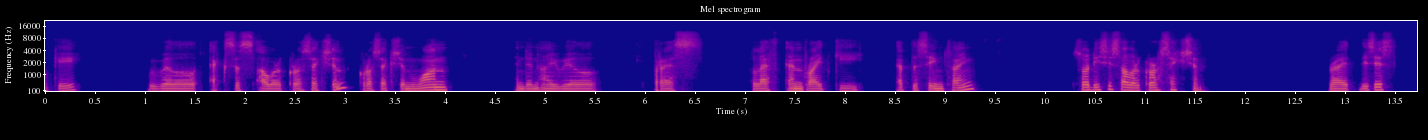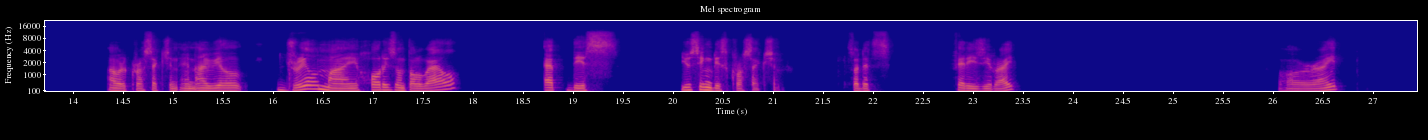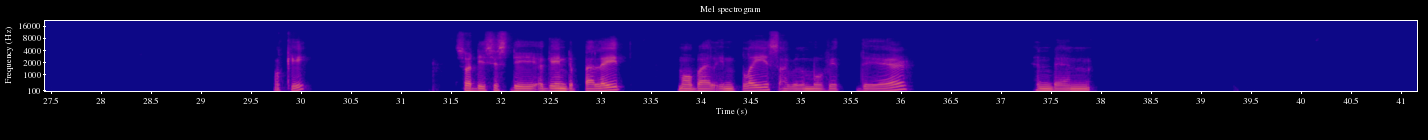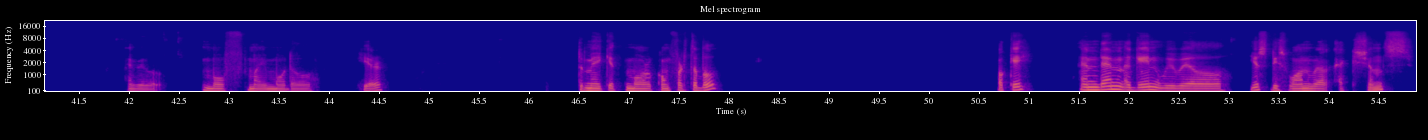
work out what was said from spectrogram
Okay, we will access our cross section, cross section one, and then I will press left and right key at the same time. So this is our cross section, right? This is our cross section and I will drill my horizontal well at this using this cross section. So that's very easy, right? All right. Okay. So this is the, again, the palette mobile in place. I will move it there. And then I will move my model here to make it more comfortable. Okay, and then again, we will use this one, well actions,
